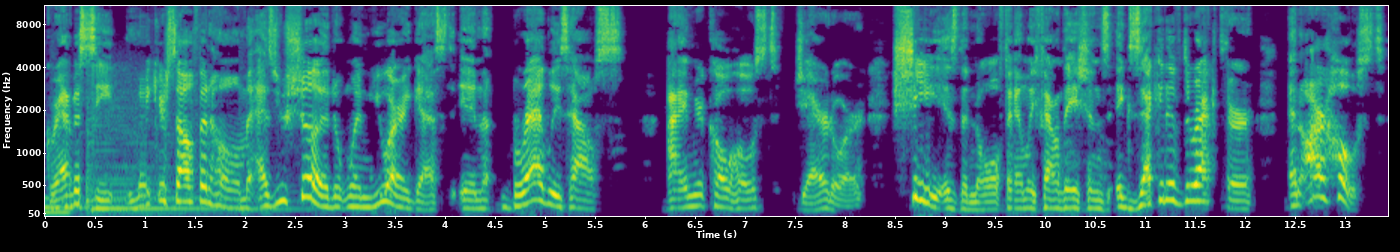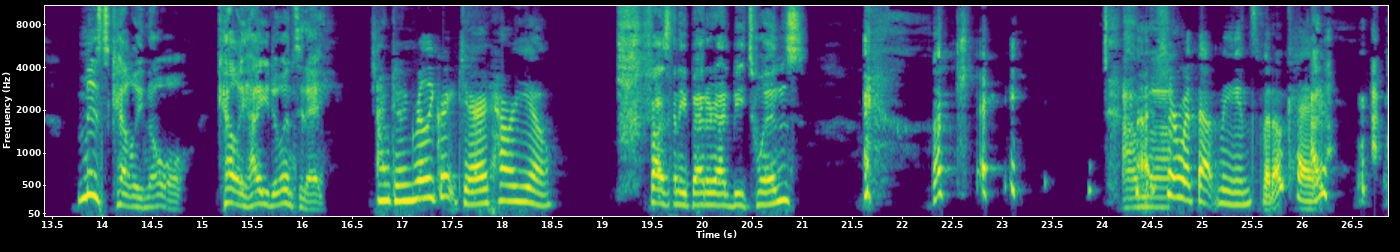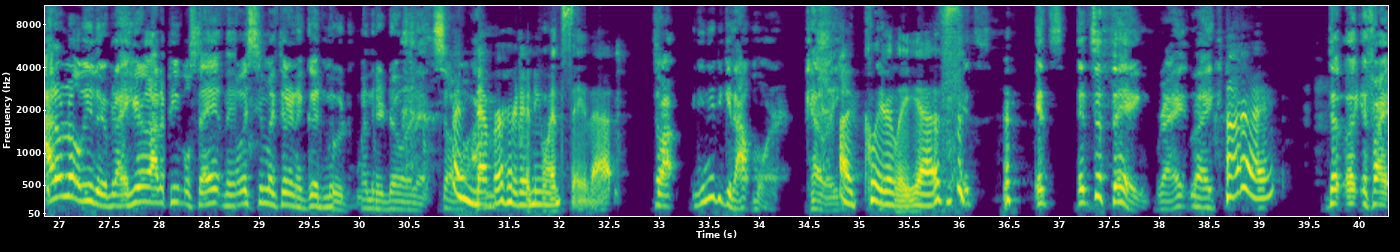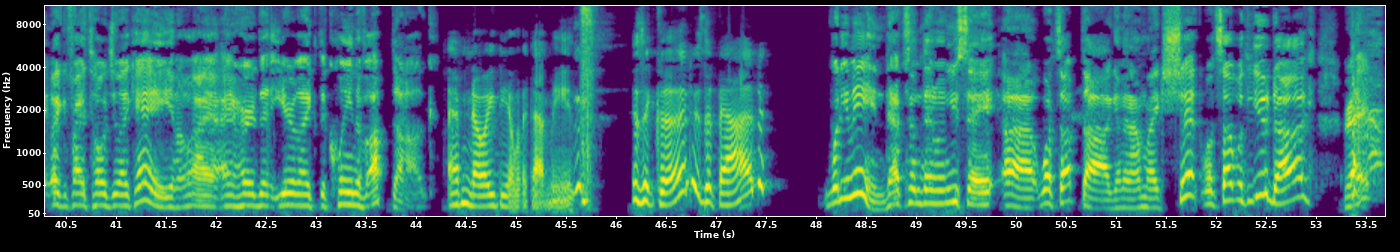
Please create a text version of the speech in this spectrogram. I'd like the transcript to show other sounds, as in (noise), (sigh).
Grab a seat, make yourself at home as you should when you are a guest in Bradley's house. I am your co-host, Jared Orr. She is the Nowell Family Foundation's executive director and our host, Ms. Kelly Nowell. Kelly, how you doing today? I'm doing really great, Jared. How are you? If I was any better, I'd be twins. (laughs) Okay. I'm, Not uh, sure what that means, but okay. I don't know either, but I hear a lot of people say it, and they always seem like they're in a good mood when they're doing it. So I've I'm- never heard anyone say that. So I, you need to get out more, Kelly. Uh, clearly, yes. it's it's it's a thing, right? Like (laughs) All right. that. Like if I like if I told you like, hey, you know, I, I heard that you're like the queen of Updog. I have no idea what that means. (laughs) Is it good? Is it bad? What do you mean? That's something when you say, uh, "What's up, dog?" and then I'm like, "Shit, what's up with you, dog?" Right? (laughs)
